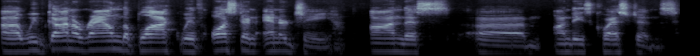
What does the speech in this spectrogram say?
Uh, we've gone around the block with Austin Energy on this um, on these questions,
